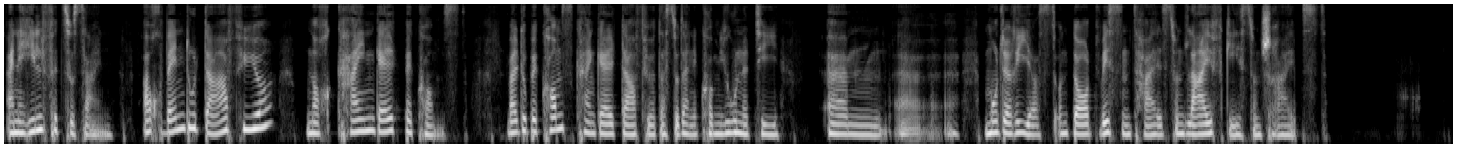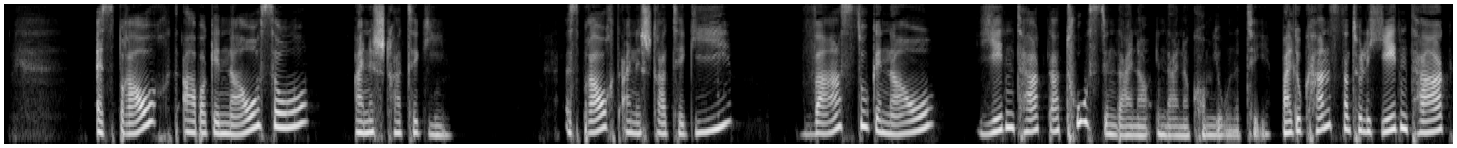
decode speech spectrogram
eine Hilfe zu sein, auch wenn du dafür noch kein Geld bekommst, weil du bekommst kein Geld dafür, dass du deine Community ähm, äh, moderierst und dort Wissen teilst und live gehst und schreibst. Es braucht aber genauso eine Strategie. Es braucht eine Strategie, was du genau jeden Tag da tust in deiner, in deiner Community. Weil du kannst natürlich jeden Tag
